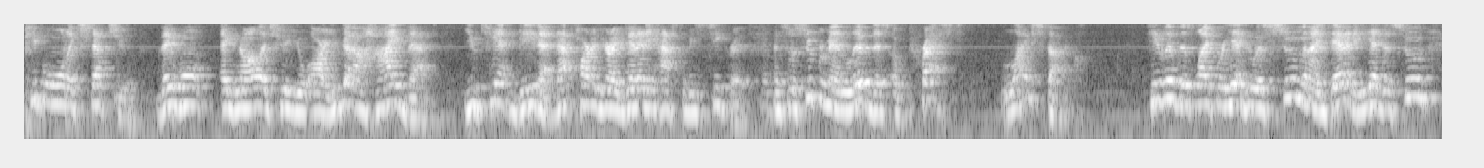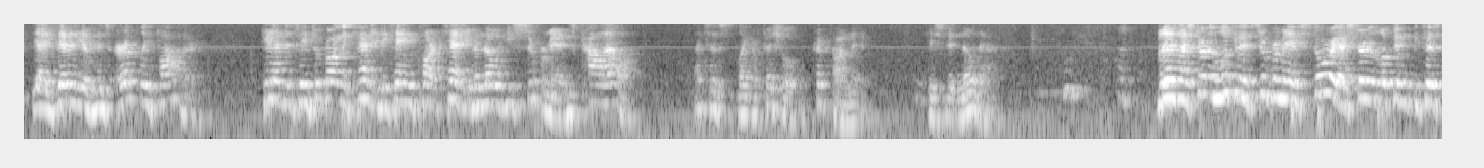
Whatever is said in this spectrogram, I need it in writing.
People won't accept you. They won't acknowledge who you are. You've got to hide that. You can't be that. That part of your identity has to be secret. And so Superman lived this oppressed lifestyle. He lived this life where he had to assume an identity. He had to assume the identity of his earthly father. He had to he took on the Kent. He became Clark Kent, even though he's Superman. He's Kal-El. That's his like official Krypton name. In case you didn't know that. But as I started looking at Superman's story, I started looking because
